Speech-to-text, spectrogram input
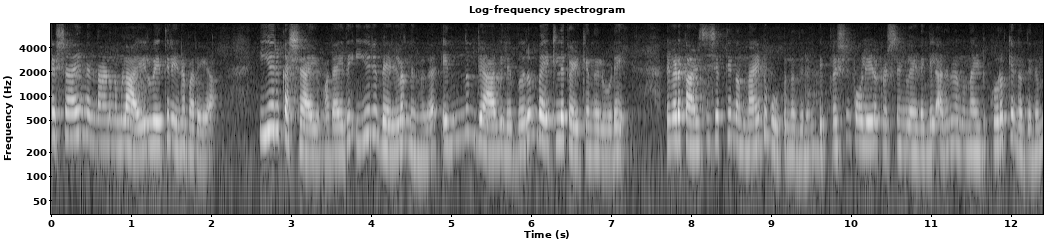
കഷായം എന്നാണ് നമ്മൾ ആയുർവേദത്തിൽ ഇതിനെ പറയുക ഈ ഒരു കഷായം അതായത് ഈ ഒരു വെള്ളം നിങ്ങൾ എന്നും രാവിലെ വെറും വയറ്റിൽ കഴിക്കുന്നതിലൂടെ നിങ്ങളുടെ കാഴ്ചശക്തി നന്നായിട്ട് കൂട്ടുന്നതിനും ഡിപ്രഷൻ പോലെയുള്ള പ്രശ്നങ്ങൾ ഉണ്ടെങ്കിൽ അതിനെ നന്നായിട്ട് കുറയ്ക്കുന്നതിനും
